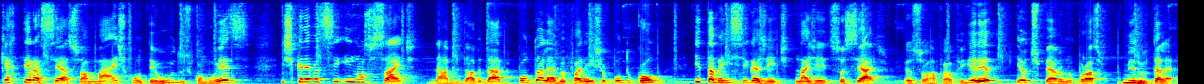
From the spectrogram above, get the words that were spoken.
Quer ter acesso a mais conteúdos como esse? Inscreva-se em nosso site www.elevenfinancial.com e também siga a gente nas redes sociais. Eu sou Rafael Figueiredo e eu te espero no próximo Minuto Eleve.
